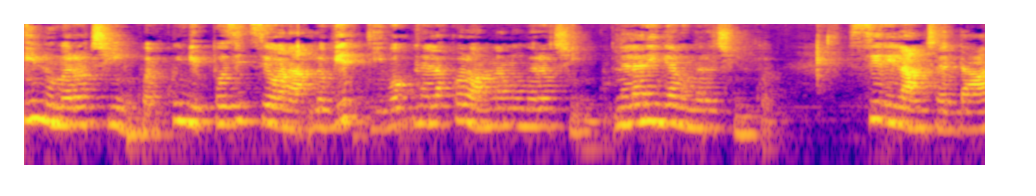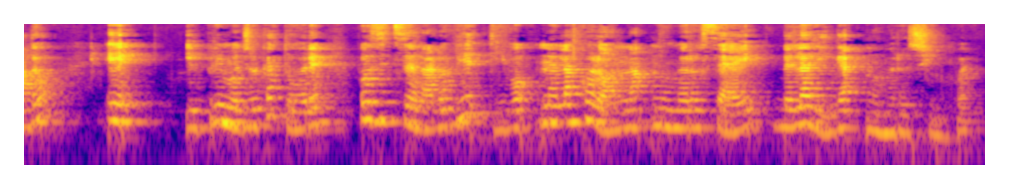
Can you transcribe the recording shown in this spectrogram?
il numero 5, quindi posiziona l'obiettivo nella colonna numero 5, nella riga numero 5. Si rilancia il dado e il primo giocatore posiziona l'obiettivo nella colonna numero 6 della riga numero 5.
